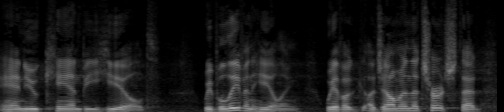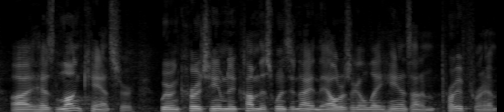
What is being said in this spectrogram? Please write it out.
and you can be healed. We believe in healing. We have a, a gentleman in the church that uh, has lung cancer. We're encouraging him to come this Wednesday night, and the elders are going to lay hands on him and pray for him.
